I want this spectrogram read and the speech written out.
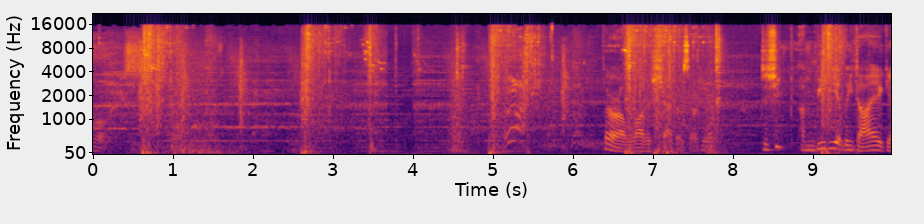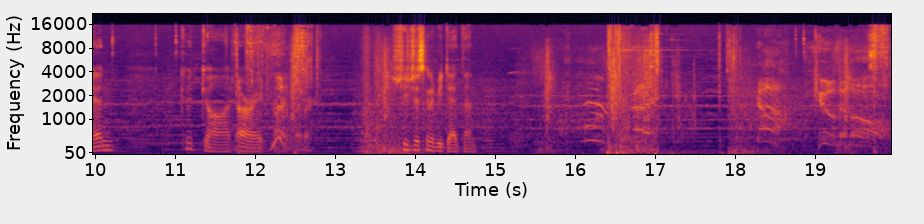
Course. There are a lot of shadows out here. Did she immediately die again? Good god. Alright, whatever. She's just gonna be dead then. Kill them all.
